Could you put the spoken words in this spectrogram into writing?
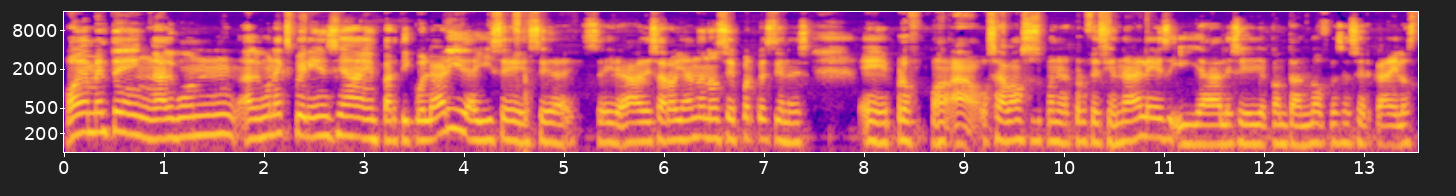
obviamente en algún alguna experiencia en particular y de ahí se, se, se irá desarrollando no sé por cuestiones eh, ah, o sea vamos a suponer profesionales y ya les iría contando pues acerca de los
